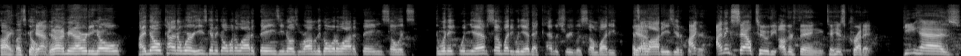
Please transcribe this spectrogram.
all right, let's go. Yeah. You know what I mean? I already know. I know kind of where he's going to go with a lot of things. He knows where I'm going to go with a lot of things. So it's and when it, when you have somebody, when you have that chemistry with somebody, it's Yeah. a lot easier to I, prepare. I think Sal too. The other thing, to his credit, he has.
